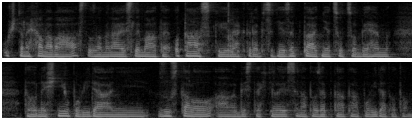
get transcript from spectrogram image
už to nechal na vás, to znamená, jestli máte otázky, na které by se tě zeptat, něco, co během toho dnešního povídání zůstalo a vy byste chtěli se na to zeptat a povídat o tom.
